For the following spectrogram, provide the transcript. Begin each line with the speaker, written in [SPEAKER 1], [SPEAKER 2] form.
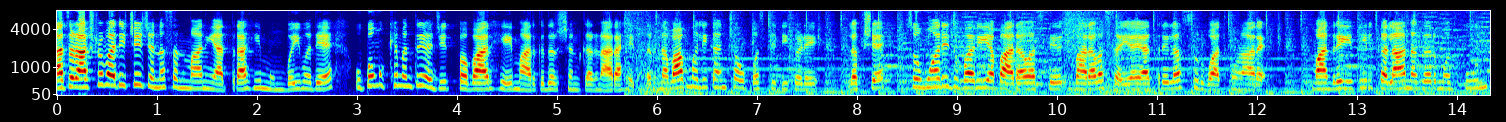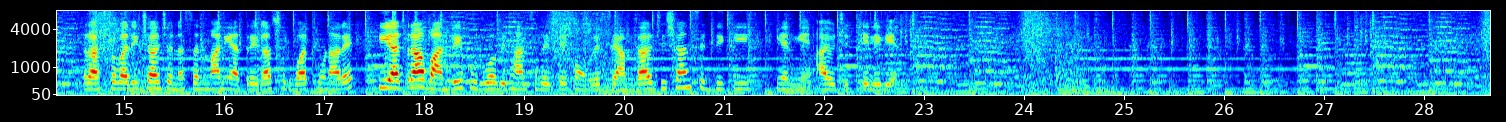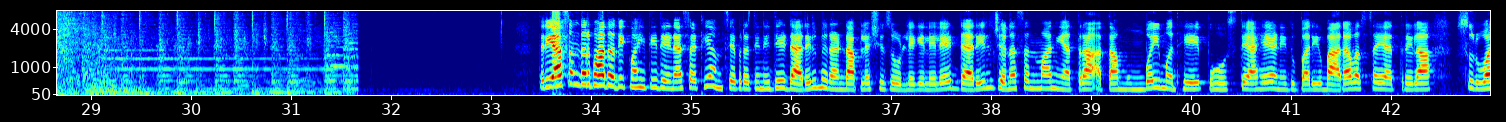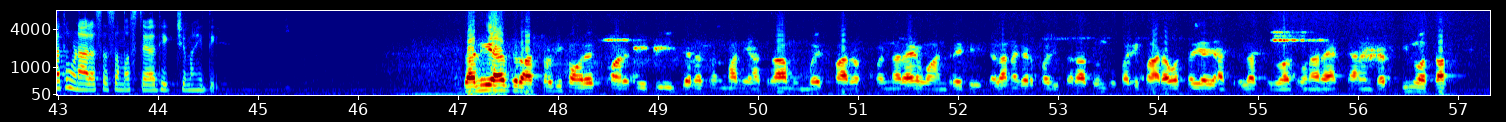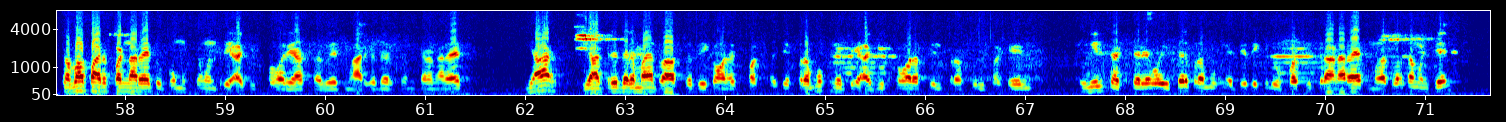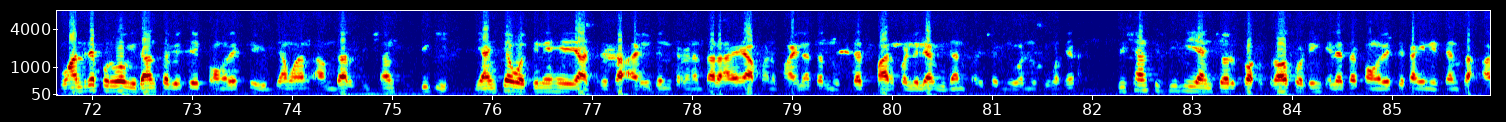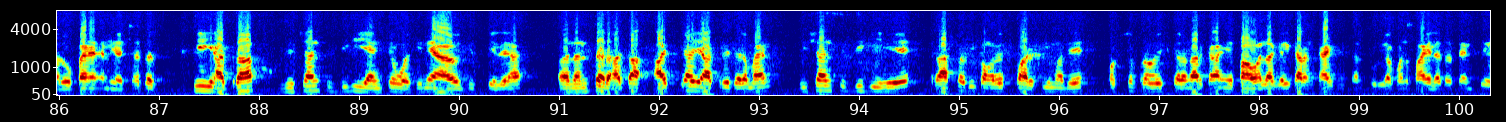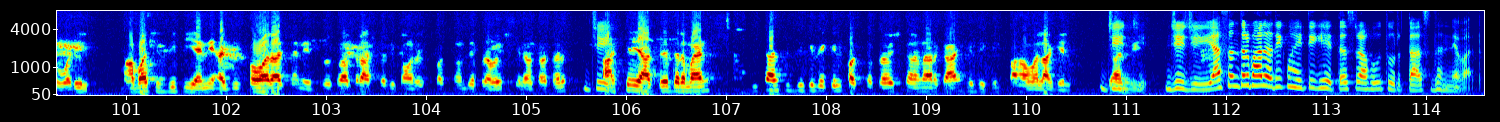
[SPEAKER 1] आज राष्ट्रवादीची जनसन्मान यात्रा ही मुंबईमध्ये आहे. उपमुख्यमंत्री अजित पवार हे मार्गदर्शन करणार आहेत. तर नवाब मलिकांच्या उपस्थितीकडे लक्ष आहे. सोमवारी दुपारी या बारा वाजते बारा वाजता या यात्रेला सुरुवात होणार आहे. वांद्रे येथील कलानगरमधून राष्ट्रवादीच्या जनसन्मान यात्रेला सुरुवात होणार आहे. ही यात्रा वांद्रे पूर्व विधानसभेचे काँग्रेसचे आमदार जिशान सिद्दीकी यांनी आयोजित केलेली आहे. तर या संदर्भात अधिक माहिती देण्यासाठी आमचे प्रतिनिधी डॅरिल मिरांडा आपल्याशी जोडले गेलेले आहेत. डॅरिल जनसन्मान यात्रा आता मुंबईमध्ये पोहोचते आहे आणि दुपारी बारा वाजता यात्रेला सुरुवात होणार असं समजते अधिकची माहिती.
[SPEAKER 2] त्यांनी आज राष्ट्रवादी काँग्रेस पार्टीची जनसन्मान यात्रा मुंबईत पार पडणार आहे. वांद्रे येथील कलानगर परिसरातून दुपारी बारा वाजता या यात्रेला सुरुवात होणार आहे. त्यानंतर तीन वाजता सभा पार पडणार आहेत. उपमुख्यमंत्री अजित पवार या सभेत मार्गदर्शन करणार आहेत. या यात्रेदरम्यान राष्ट्रवादी काँग्रेस पक्षाचे प्रमुख नेते अजित पवार असतील प्रफुल पटेल सुनील तटकरे व इतर प्रमुख नेते देखील उपस्थित राहणार आहेत. महत्वाचं म्हणजे वांद्रे पूर्व विधानसभेचे काँग्रेसचे विद्यमान आमदार दिशांत सिद्दीकी यांच्या वतीने हे यात्रेचं आयोजन करण्यात आलं आहे. आपण पाहिलं तर नुकत्याच पार पडलेल्या विधान परिषद निवडणुकीमध्ये दिशांत सिद्दीकी यांच्यावर क्रॉस वोटिंग केल्याचा काँग्रेसचे काही नेत्यांचा आरोप आहे आणि अशातच ही यात्रा दिशांत सिद्दीकी यांच्या वतीने आयोजित केल्या नंतर आता आजच्या यात्रेदरम्यान दिशांत सिद्दीकी हे राष्ट्रवादी काँग्रेस पार्टीमध्ये पक्ष प्रवेश करणार का हे पाहावं लागेल. कारण काही दिवसांपूर्वी आपण पाहिलं तर त्यांचे वडील बाबा सिद्दीकी यांनी अजित पवारांच्या नेतृत्वात राष्ट्रवादी काँग्रेस पक्षामध्ये प्रवेश केला होता. तर. आजच्या यात्रेदरम्यान दिशांत सिद्दीकी देखील पक्ष प्रवेश करणार का हे देखील पाहावं लागेल.
[SPEAKER 1] जी. जी. जी जी. या संदर्भात अधिक माहिती घेतच राहू तुर्तास. धन्यवाद.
